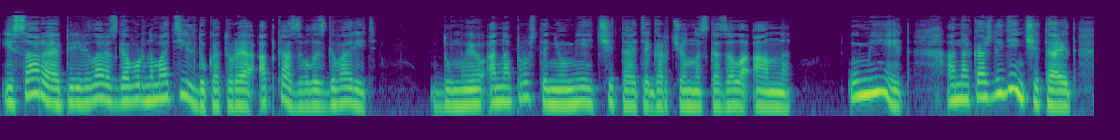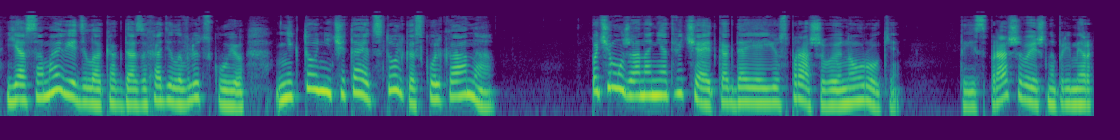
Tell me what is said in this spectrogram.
и Сара перевела разговор на Матильду, которая отказывалась говорить. «Думаю, она просто не умеет читать», — огорченно сказала Анна. «Умеет. Она каждый день читает. Я сама видела, когда заходила в людскую. Никто не читает столько, сколько она». «Почему же она не отвечает, когда я ее спрашиваю на уроке?» Ты спрашиваешь, например,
